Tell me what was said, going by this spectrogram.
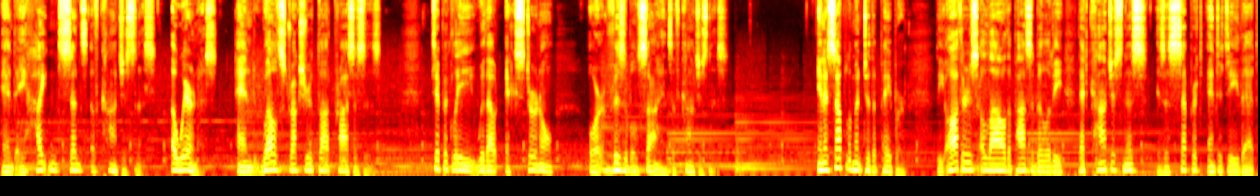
and a heightened sense of consciousness, awareness, and well structured thought processes, typically without external or visible signs of consciousness. In a supplement to the paper, the authors allow the possibility that consciousness is a separate entity that,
